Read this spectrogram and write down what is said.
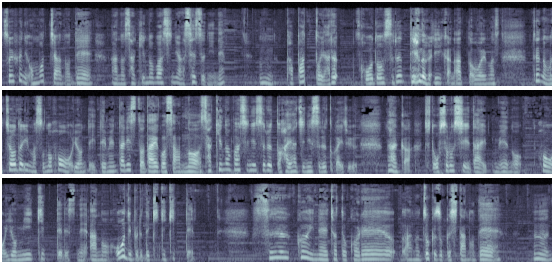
そういうふうに思っちゃうのであの先延ばしにはせずにねうん、パパッとやる行動するっていうのがいいかなと思います。というのもちょうど今その本を読んでいてメンタリスト DAIGO さんの「先延ばしにすると早死にする」とかいうなんかちょっと恐ろしい題名の本を読み切ってですねあの Audible で聞き切ってすっごいねちょっとこれあのゾクゾクしたのでうん、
